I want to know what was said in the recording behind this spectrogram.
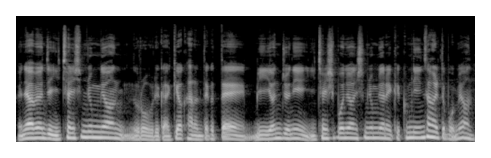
왜냐하면 이제 2016년으로 우리가 기억하는데 그때 미 연준이 2015년, 16년에 이렇게 금리 인상할 때 보면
